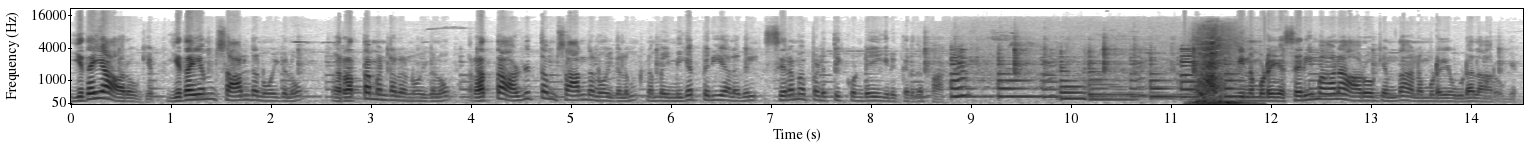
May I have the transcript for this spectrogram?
இதய ஆரோக்கியம் இதயம் சார்ந்த நோய்களும் இரத்த மண்டல நோய்களும் இரத்த அழுத்தம் சார்ந்த நோய்களும் நம்மை மிகப்பெரிய அளவில் சிரமப்படுத்தி கொண்டே இருக்கிறத பார்க்கணும் நம்முடைய செரிமான ஆரோக்கியம் தான் நம்முடைய உடல் ஆரோக்கியம்.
